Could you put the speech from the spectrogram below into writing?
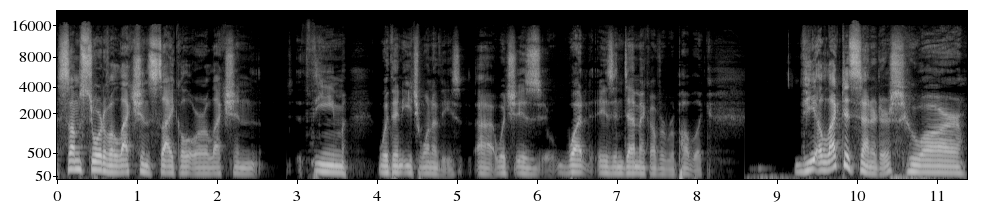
some sort of election cycle or election theme within each one of these, uh, which is what is endemic of a republic. The elected senators, who are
